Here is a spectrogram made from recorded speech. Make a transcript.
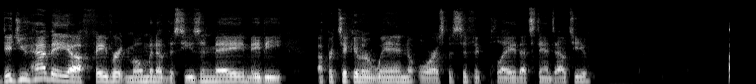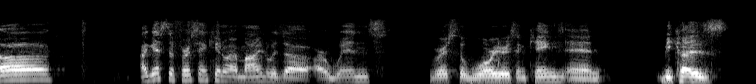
Did you have a uh, favorite moment of the season may? Maybe a particular win or a specific play that stands out to you? Uh I guess the first thing that came to my mind was uh, our wins versus the Warriors and Kings, and because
